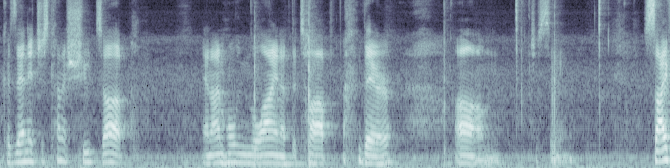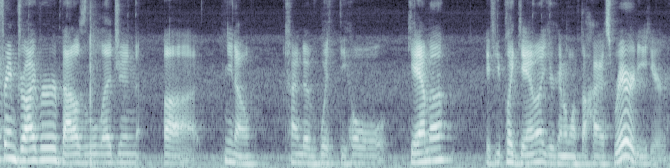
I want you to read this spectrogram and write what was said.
because then it just kind of shoots up, and I'm holding the line at the top there. Um, just saying. Psy-Frame Driver, Battles of the Legend, uh, you know, kind of with the whole Gamma if you play Gamma, you're going to want the highest rarity here.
